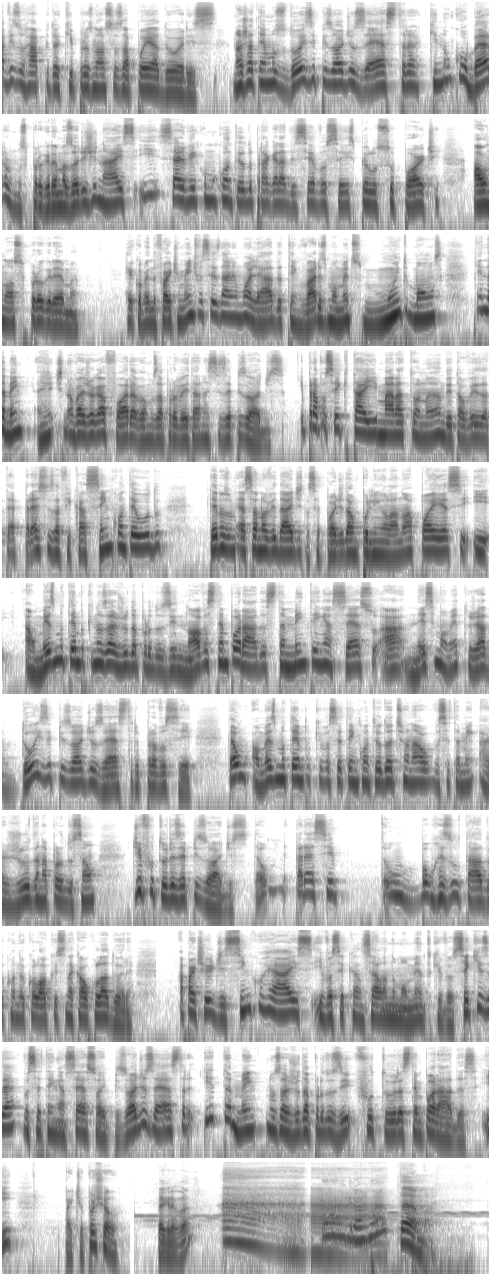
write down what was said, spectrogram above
Aviso rápido aqui para os nossos apoiadores. Nós já temos dois episódios extra que não couberam nos programas originais e servem como conteúdo para agradecer a vocês pelo suporte ao nosso programa. Recomendo fortemente vocês darem uma olhada, tem vários momentos muito bons que ainda bem a gente não vai jogar fora, vamos aproveitar nesses episódios. E para você que está aí maratonando e talvez até prestes a ficar sem conteúdo, temos essa novidade, você pode dar um pulinho lá no Apoia-se e, ao mesmo tempo que nos ajuda a produzir novas temporadas, também tem acesso a, nesse momento, já dois episódios extra para você. Então, ao mesmo tempo que você tem conteúdo adicional, você também ajuda na produção de futuros episódios. Então, me parece um bom resultado quando eu coloco isso na calculadora. A partir de R$ reais e você cancela no momento que você quiser, você tem acesso a episódios extra e também nos ajuda a produzir futuras temporadas. E partiu pro show. Tá gravando? Ah, tá gravando? Tamo.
